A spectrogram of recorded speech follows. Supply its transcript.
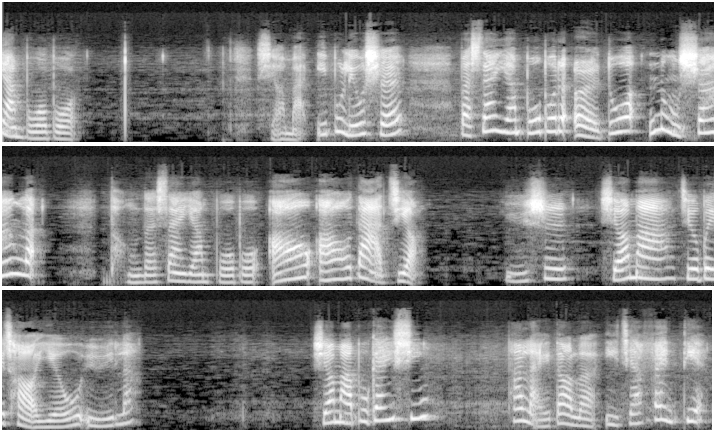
羊伯伯。小马一不留神，把山羊伯伯的耳朵弄伤了，疼得山羊伯伯嗷嗷大叫。于是小马就被炒鱿鱼了。小马不甘心。他来到了一家饭店，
